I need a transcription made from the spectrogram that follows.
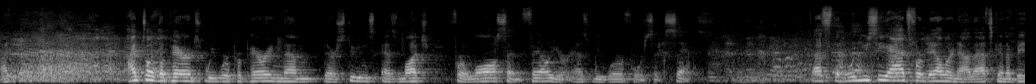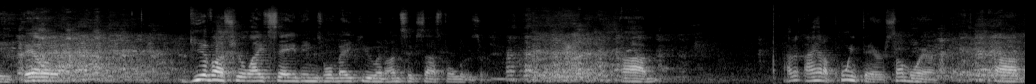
I, I told the parents we were preparing them, their students, as much for loss and failure as we were for success. That's the, when you see ads for Baylor now, that's going to be Baylor, give us your life savings, we'll make you an unsuccessful loser. Um, I, I had a point there somewhere. Um,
